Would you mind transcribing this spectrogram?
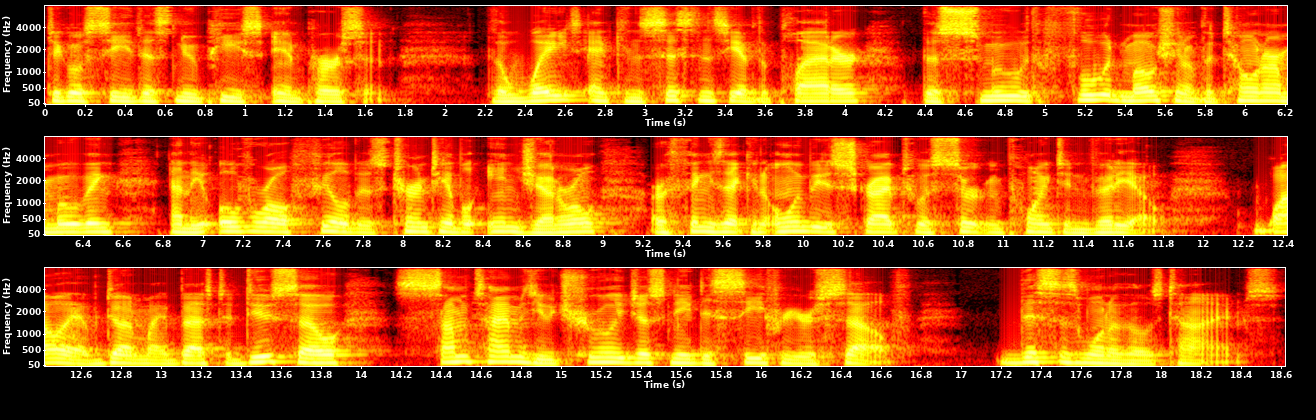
to go see this new piece in person. The weight and consistency of the platter, the smooth, fluid motion of the tone arm moving, and the overall feel of this turntable in general are things that can only be described to a certain point in video. While I have done my best to do so, sometimes you truly just need to see for yourself. This is one of those times.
